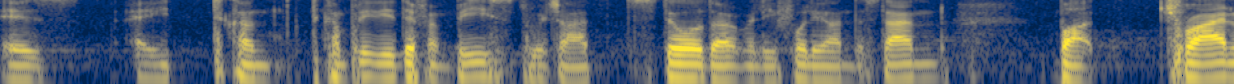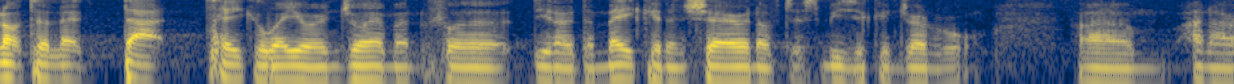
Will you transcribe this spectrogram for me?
is a com- completely different beast, which I still don't really fully understand. But try not to let that take away your enjoyment for you know the making and sharing of just music in general. Um, and I,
